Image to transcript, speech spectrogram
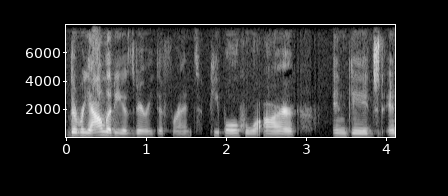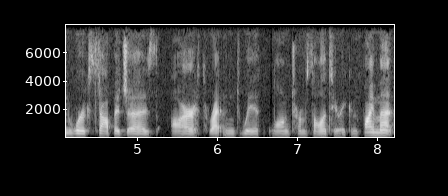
the reality is very different. People who are engaged in work stoppages are threatened with long term solitary confinement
